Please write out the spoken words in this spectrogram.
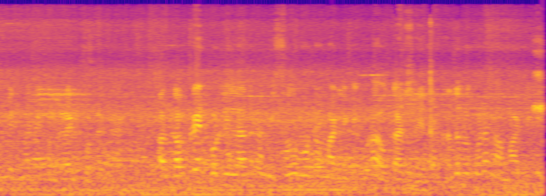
ತುಂಬಿದ ಮೇಲೆ ಕಂಪ್ಲೇಂಟ್ ಕೊಟ್ಟಿದ್ದಾರೆ. ಅವ್ರು ಕಂಪ್ಲೇಂಟ್ ಕೊಡಲಿಲ್ಲ ಅಂದರೆ ನಮಗೆ ಸೋ ಮೋಟೋ ಮಾಡಲಿಕ್ಕೆ ಕೂಡ ಅವಕಾಶ ಇದೆ. ಅದನ್ನು ಕೂಡ ನಾವು ಮಾಡಲಿಕ್ಕೆ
